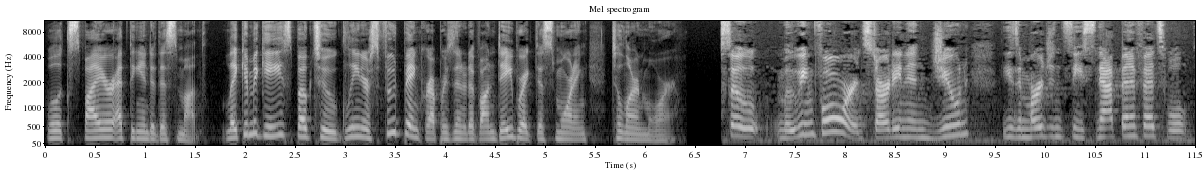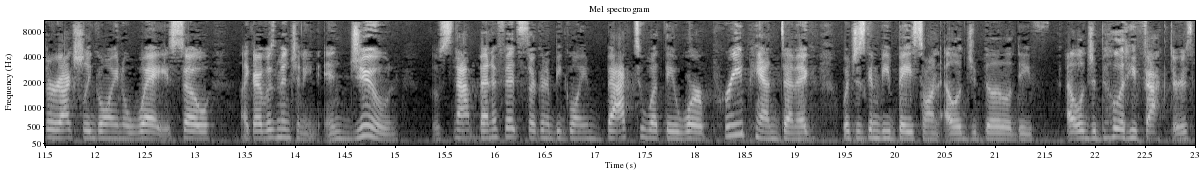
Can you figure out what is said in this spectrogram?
will expire at the end of this month. Lakin McGee spoke to Gleaner's Food Bank representative on Daybreak this morning to learn more. So, moving forward, starting in June, these emergency SNAP benefits will they're actually going away. So, like I was mentioning, in June, those SNAP benefits they're going to be going back to what they were pre-pandemic, which is going to be based on eligibility eligibility factors.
